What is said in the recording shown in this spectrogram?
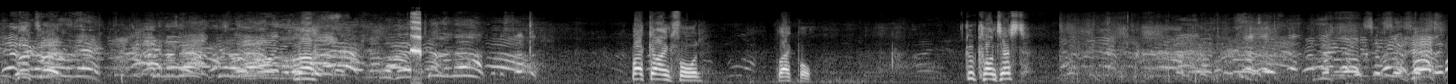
That's it. Black going forward. Black ball. Good contest. Yes.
